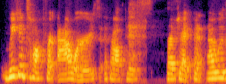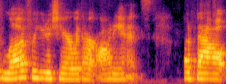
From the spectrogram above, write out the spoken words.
we could talk for hours about this subject, but I would love for you to share with our audience about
